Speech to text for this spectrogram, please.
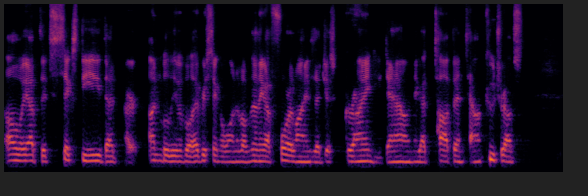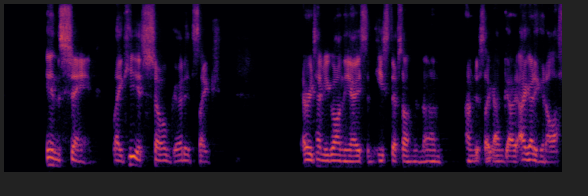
all the way up to 60 that are unbelievable. Every single one of them. Then they got four lines that just grind you down. They got top end talent. Kucherov's insane. Like he is so good. It's like every time you go on the ice and he steps on the I'm, I'm just like I'm got I got to get off.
